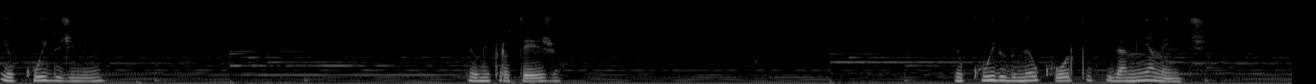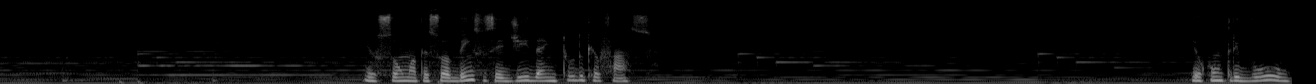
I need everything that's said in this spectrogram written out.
Eu cuido de mim. Eu me protejo. Eu cuido do meu corpo e da minha mente. Eu sou uma pessoa bem-sucedida em tudo que eu faço. Eu contribuo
